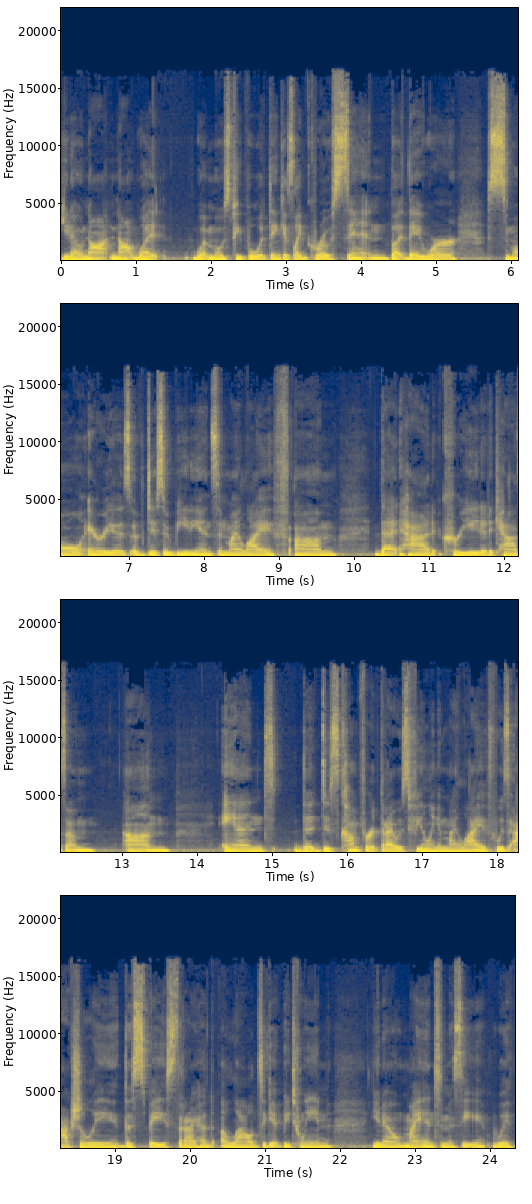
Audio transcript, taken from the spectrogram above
you know, not not what what most people would think is like gross sin, but they were small areas of disobedience in my life um, that had created a chasm. Um, and the discomfort that I was feeling in my life was actually the space that I had allowed to get between, you know, my intimacy with,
